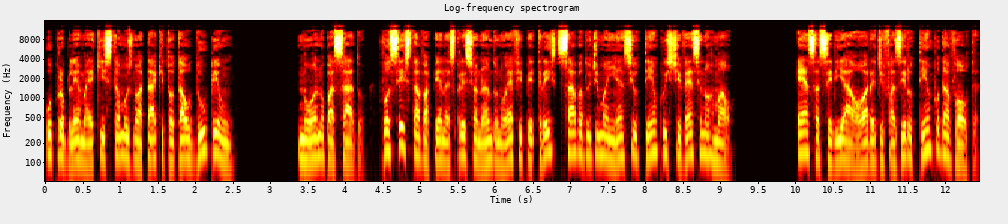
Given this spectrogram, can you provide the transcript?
o problema é que estamos no ataque total do P1. No ano passado, você estava apenas pressionando no FP3 sábado de manhã se o tempo estivesse normal. Essa seria a hora de fazer o tempo da volta.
